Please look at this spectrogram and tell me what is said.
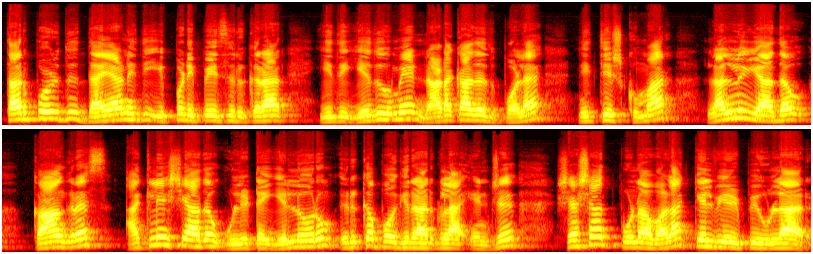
தற்பொழுது தயாநிதி இப்படி பேசியிருக்கிறார். இது எதுவுமே நடக்காதது போல நிதிஷ்குமார் லல்லு யாதவ் காங்கிரஸ் அகிலேஷ் யாதவ் உள்ளிட்ட எல்லோரும் இருக்கப் போகிறார்களா என்று சஷாந்த் பூனாவாலா கேள்வி எழுப்பியுள்ளார்.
